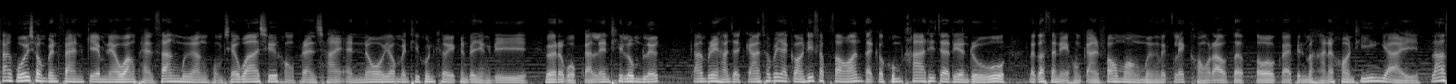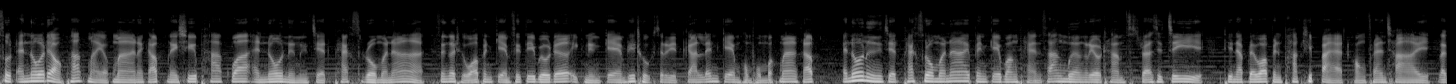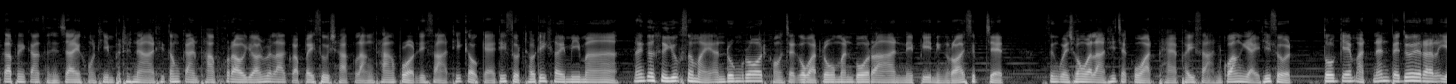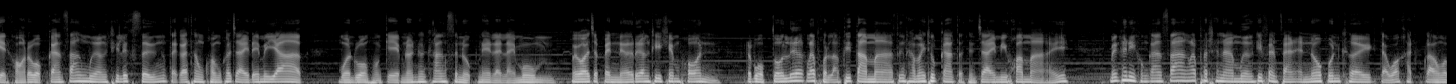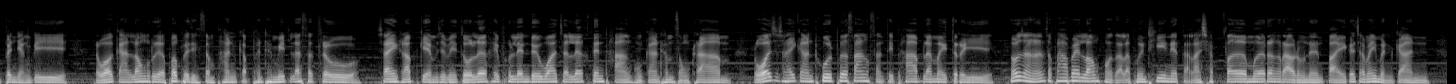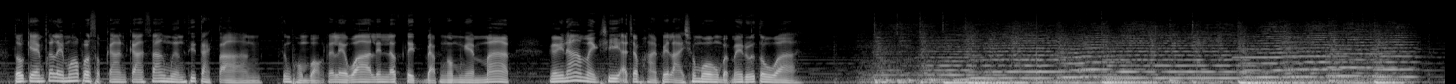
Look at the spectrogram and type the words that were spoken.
ถ้าคุณผู้ชมเป็นแฟนเกมแนววางแผนสร้างเมือง ผมเชื่อว่าชื่อของแฟรนไชส์แอนโนย่อมเป็นที่คุ้นเคยกันเป็นอย่างดี ด้วยระบบการเล่นที่ลุ่มลึก การบริหารจัดการทรัพยากรที่ซับซ้อน แต่ก็คุ้มค่าที่จะเรียนรู้ แล้วก็เสน่ห์ของการเฝ้ามองเมืองเล็ก ๆ ของเราเติบโตกลายเป็นมหานครที่ยิ่งใหญ่ ล่าสุดแอนโนได้ออกภาคใหม่ออกมานะครับในชื่อภาคว่า Anno 117 Pax Romana ซึ่งก็ถือว่าเป็นเกม City Builder อีกหนึ่งเกมที่ถูกจริตการเล่นเกมของผมมากๆครับ Anno 117 Pax Romana เป็นเกมวางแผนสร้างเมือง Real Time Strategy ที่นับได้ว่าเป็นภาคที่ 8 ของแฟรนไชส์แล้วก็เป็นการตัดสินใจของทีมพัฒนาที่ต้องการพาพวกเราย้อนเวลากลับไปสู่ฉากหลังทางประวัติศาสตร์ที่เก่าแก่ที่สุดเท่าที่เคยมีมา นั่นก็คือยุคสมัยอันรุ่งโรจน์ของจักรวรรดิโรมันโบราณในปี 117 ซึ่งเป็นช่วงเวลาที่จักรวรรดิแผ่ไพศาลกว้างใหญ่ที่สุด ตัวเกมอัดแน่นไปด้วยรายละเอียดของระบบการสร้างเมืองที่ลึกซึ้ง แต่ก็ทำความเข้าใจได้ไม่ยาก มวลรวมของเกมนั้นค่อนข้างสนุกในหลาย ๆ มุม ไม่ว่าจะเป็นเนื้อเรื่องที่เข้มข้น ระบบตัวเลือกและผลลัพธ์ที่ตามมา ซึ่งทำให้ทุกการตัดสินใจมีความหมายเมคานิกของการสร้างและพัฒนาเมืองที่แฟนๆแอนโนคุ้นเคย แต่ว่าขัดเกลามาเป็นอย่างดี หรือว่าการล่องเรือเพื่อปฏิสัมพันธ์กับพันธมิตรและศัตรู ใช่ครับเกมจะมีตัวเลือกให้ผู้เล่นด้วยว่าจะเลือกเส้นทางของการทำสงคราม หรือว่าจะใช้การทูตเพื่อสร้างสันติภาพและไมตรี นอกจากนั้นสภาพแวดล้อมของแต่ละพื้นที่ในแต่ละชัปเตอร์เมื่อเรื่องราวดำเนินไปก็จะไม่เหมือนกัน ตัวเกมก็เลยมอบประสบการณ์การสร้างเมืองที่แตกต่าง ซึ่งผมบอกได้เลยว่าเล่นแล้วติดแบบงอมแงมมาก เงยหน้ามาอีกทีอาจจะผ่านไปหลายชั่วโมงแบบไม่รู้ตัว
